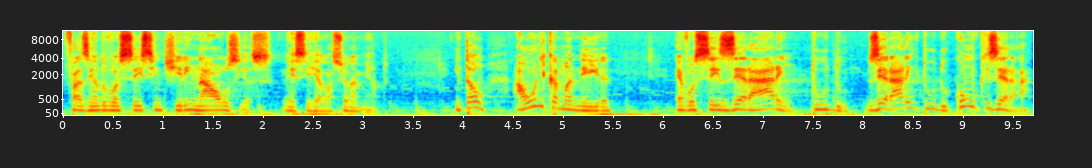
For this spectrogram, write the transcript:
fazendo vocês sentirem náuseas nesse relacionamento. Então, a única maneira é vocês zerarem tudo. Zerarem tudo. Como que zerar?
